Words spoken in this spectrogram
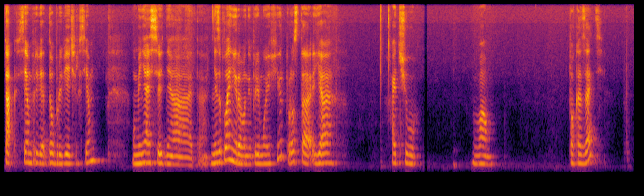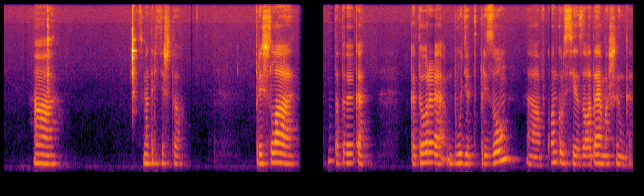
Так, всем привет, добрый вечер всем. У меня сегодня это незапланированный прямой эфир, просто я хочу вам показать. А, смотрите, что пришла статуэтка, которая будет призом а, в конкурсе «Золотая машинка».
